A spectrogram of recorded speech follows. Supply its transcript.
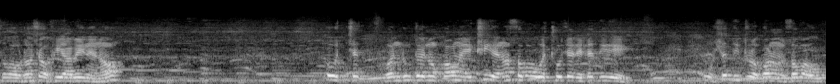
ဆိုတော့တော့ရှောက်ဖီးရပေးနေနော်ဟိုချက်ဝန်ဒူတဲနော်ကောင်းနေထီရနော်ဆိုတော့ဝထိုးချက်တွေလက်သီးတွေဟိုလက်သီးတော့ကောင်းနေဆိုတော့ဘူး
